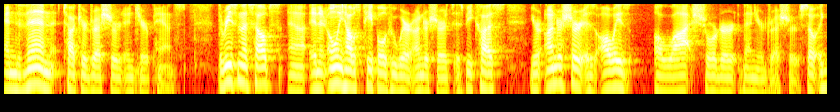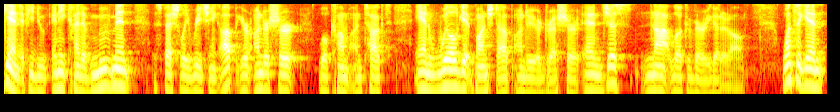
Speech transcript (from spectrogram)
and then tuck your dress shirt into your pants. The reason this helps, uh, and it only helps people who wear undershirts, is because your undershirt is always a lot shorter than your dress shirt. So again, if you do any kind of movement, especially reaching up, your undershirt will come untucked and will get bunched up under your dress shirt and just not look very good at all. Once again,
